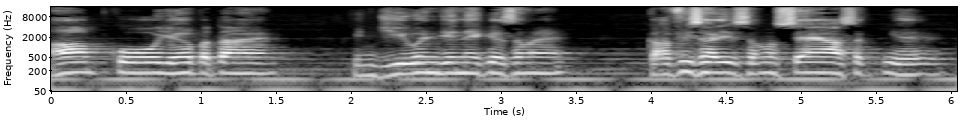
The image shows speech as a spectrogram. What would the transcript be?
आपको यह पता है कि जीवन जीने के समय काफ़ी सारी समस्याएँ आ सकती है।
